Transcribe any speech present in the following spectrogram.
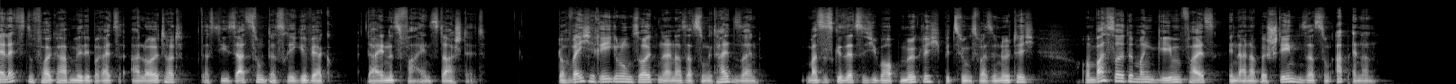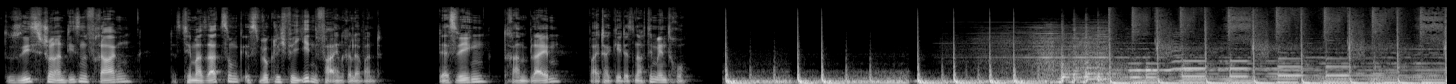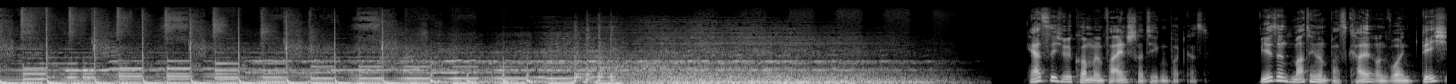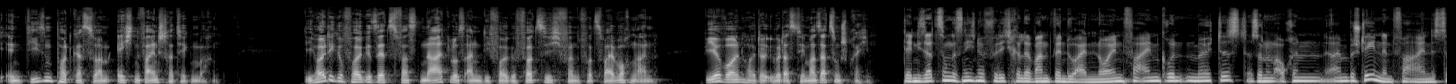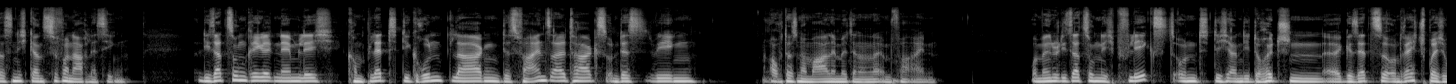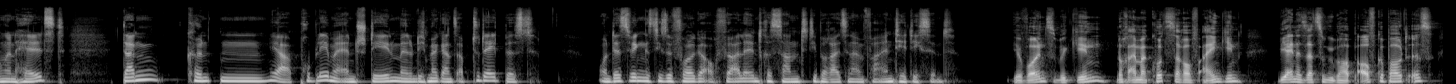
der letzten Folge haben wir dir bereits erläutert, dass die Satzung das Regelwerk deines Vereins darstellt. Doch welche Regelungen sollten in einer Satzung enthalten sein? Was ist gesetzlich überhaupt möglich bzw. nötig? Und was sollte man gegebenenfalls in einer bestehenden Satzung abändern? Du siehst schon an diesen Fragen, das Thema Satzung ist wirklich für jeden Verein relevant. Deswegen dranbleiben, weiter geht es nach dem Intro. Herzlich willkommen im Vereinsstrategen Podcast. Wir sind Martin und Pascal und wollen dich in diesem Podcast zu einem echten Vereinsstrategen machen. Die heutige Folge setzt fast nahtlos an die Folge 40 von vor zwei Wochen an. Wir wollen heute über das Thema Satzung sprechen. Denn die Satzung ist nicht nur für dich relevant, wenn du einen neuen Verein gründen möchtest, sondern auch in einem bestehenden Verein ist das nicht ganz zu vernachlässigen. Die Satzung regelt nämlich komplett die Grundlagen des Vereinsalltags und deswegen auch das normale Miteinander im Verein. Und wenn du die Satzung nicht pflegst und dich an die deutschen äh, Gesetze und Rechtsprechungen hältst, dann könnten ja Probleme entstehen, wenn du nicht mehr ganz up to date bist. Und deswegen ist diese Folge auch für alle interessant, die bereits in einem Verein tätig sind. Wir wollen zu Beginn noch einmal kurz darauf eingehen, wie eine Satzung überhaupt aufgebaut ist,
